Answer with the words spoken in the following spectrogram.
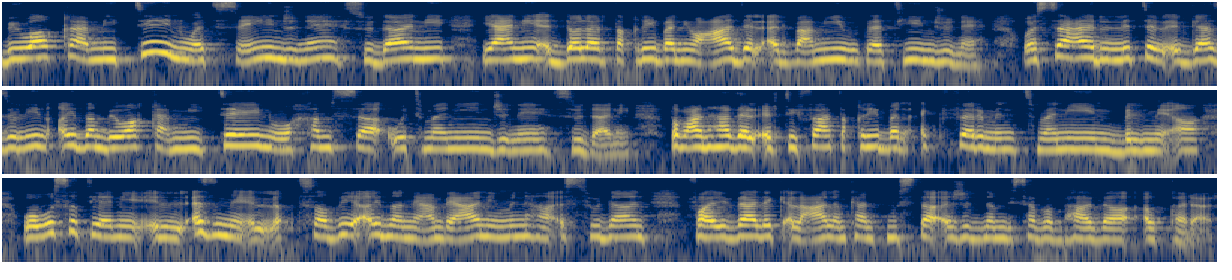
بواقع 290 جنيه سوداني يعني الدولار تقريبا يعادل 430 جنيه. وسعر لتر الغازولين أيضا بواقع 285 جنيه سوداني. طبعا هذا الارتفاع تقريبا أكثر من 80% ووسط يعني الأزمة الاقتصادية أيضا اللي عم بيعاني منها السودان فلذلك العالم كانت جدا بسبب هذا القرار.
